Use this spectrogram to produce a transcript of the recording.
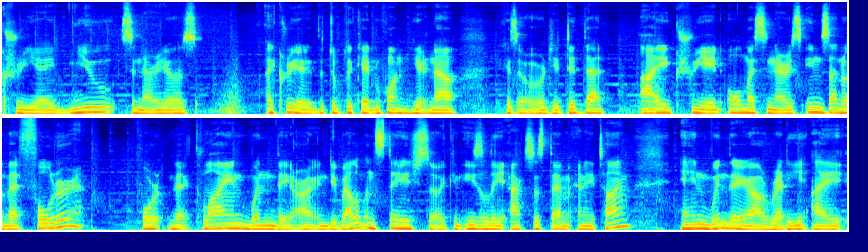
create new scenarios. I created the duplicate one here now because I already did that. I create all my scenarios inside of that folder for that client when they are in development stage so I can easily access them anytime and when they are ready I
